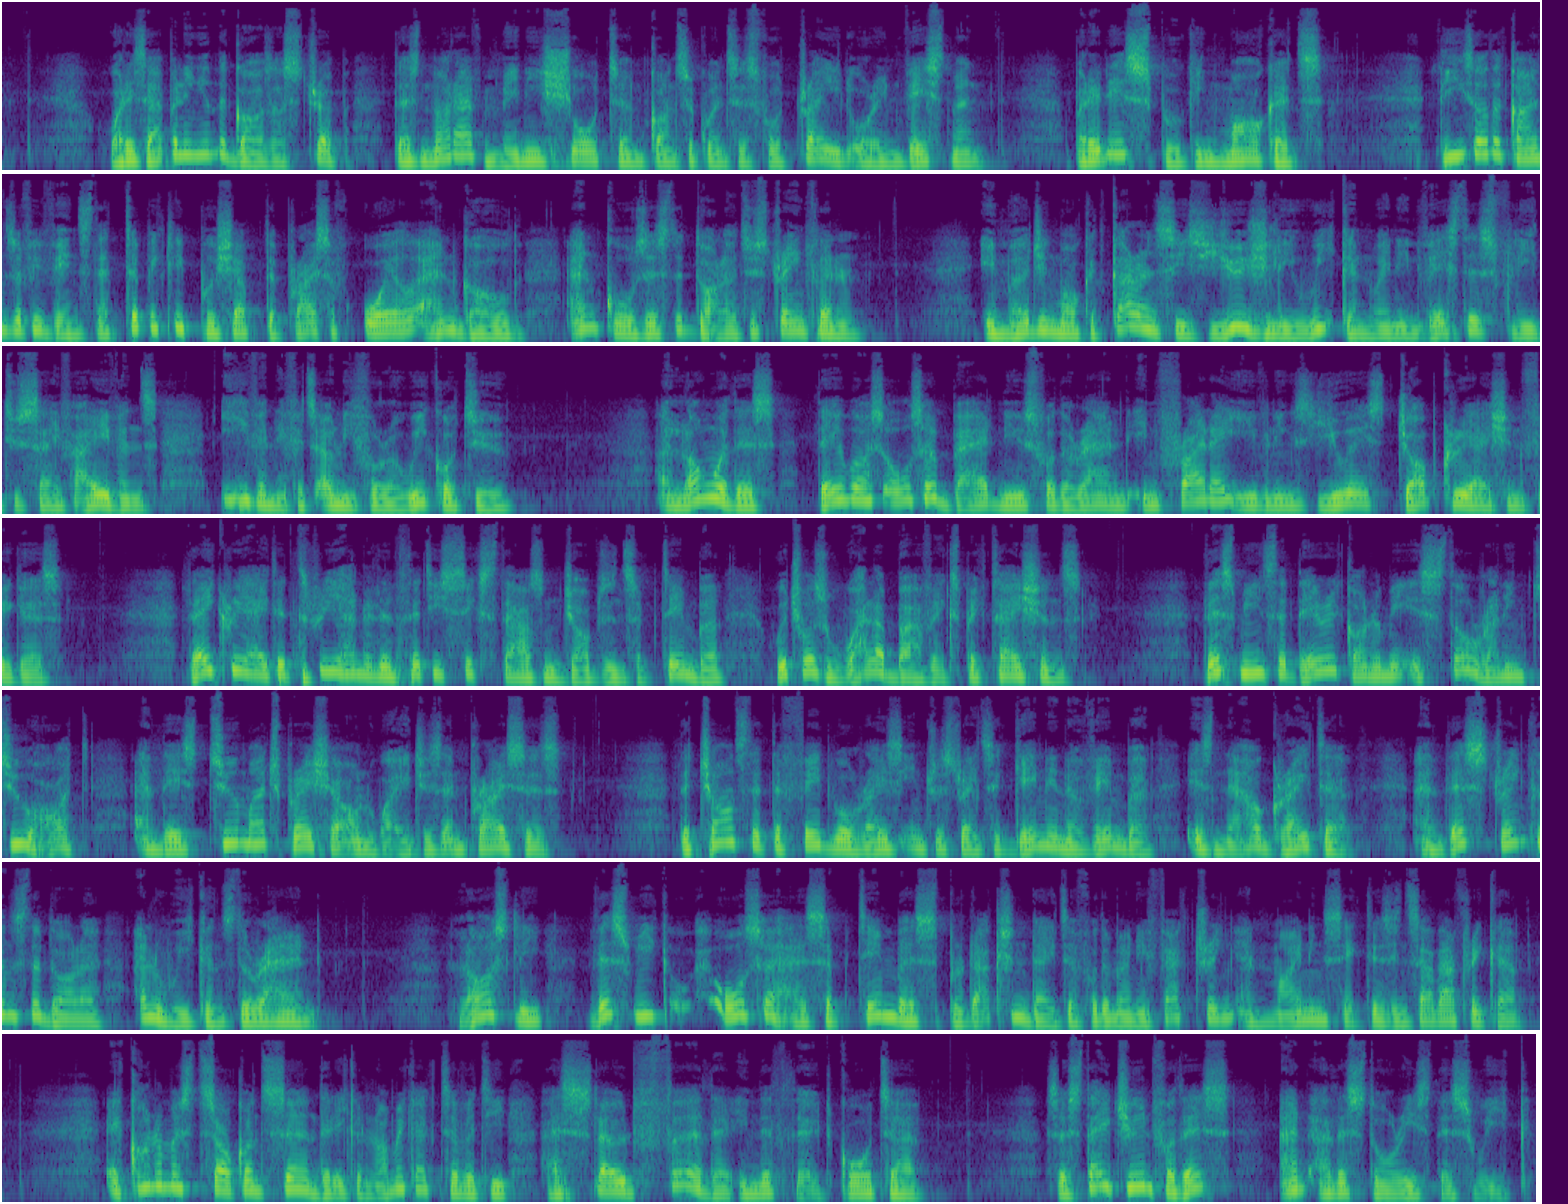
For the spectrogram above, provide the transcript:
What is happening in the Gaza Strip does not have many short term consequences for trade or investment, but it is spooking markets. These are the kinds of events that typically push up the price of oil and gold and causes the dollar to strengthen. Emerging market currencies usually weaken when investors flee to safe havens, even if it's only for a week or two. Along with this, there was also bad news for the Rand in Friday evening's US job creation figures. They created 336,000 jobs in September, which was well above expectations. This means that their economy is still running too hot and there's too much pressure on wages and prices. The chance that the Fed will raise interest rates again in November is now greater, and this strengthens the dollar and weakens the Rand. Lastly, this week also has September's production data for the manufacturing and mining sectors in South Africa. Economists are concerned that economic activity has slowed further in the third quarter. So stay tuned for this and other stories this week.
